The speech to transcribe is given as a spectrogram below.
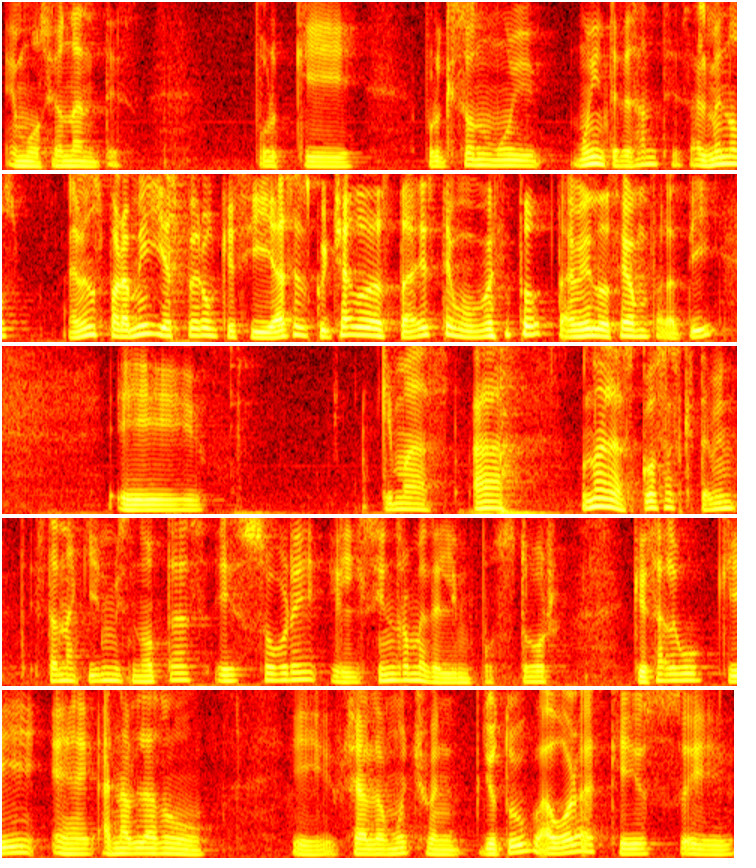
emocionantes, porque, porque son muy, muy interesantes, al menos, al menos para mí y espero que si has escuchado hasta este momento también lo sean para ti. Eh, ¿Qué más? Ah, una de las cosas que también están aquí en mis notas es sobre el síndrome del impostor, que es algo que eh, han hablado, eh, se habla mucho en YouTube ahora, que es eh,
